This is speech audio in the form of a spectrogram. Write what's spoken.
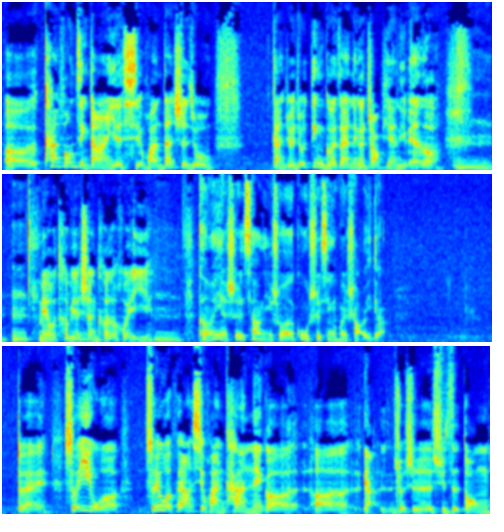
呃看风景当然也喜欢，但是就感觉就定格在那个照片里面了，嗯嗯，没有特别深刻的回忆，嗯，可能也是像你说故事性会少一点儿，对，所以我。所以我非常喜欢看那个呃两就是徐子东、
